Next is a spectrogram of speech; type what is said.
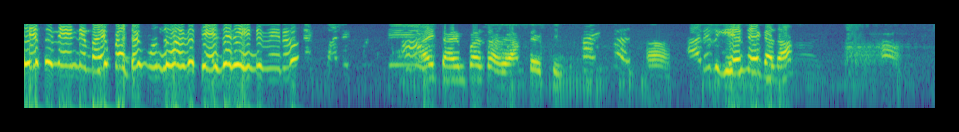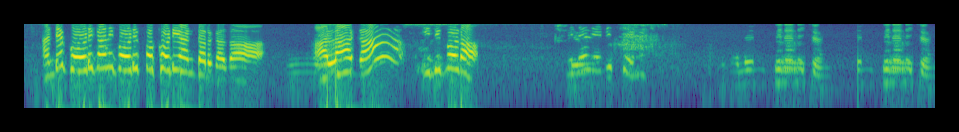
చేసింది ఏంటి? బయట పెట్టక ముందు వరకు చేసేది ఏంటి మీరు? అవి టైం పాస్ అవి అంతే. ఆడేది గేమే కదా. అంటే కోడి కానీ కోడి పకోడి అంటారు కదా? అలాగా? ఇది కూడా. వినలేని చెవి. వినని చెవి. వినని చెవి.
